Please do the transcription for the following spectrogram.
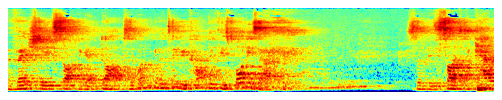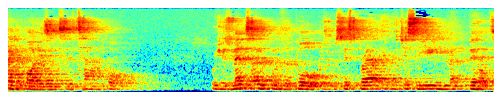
Eventually it started to get dark. So, what are we going to do? We can't leave these bodies out here. So they decided to carry the bodies into the town hall, which was meant to open with a ball because it was just, it was just a newly built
